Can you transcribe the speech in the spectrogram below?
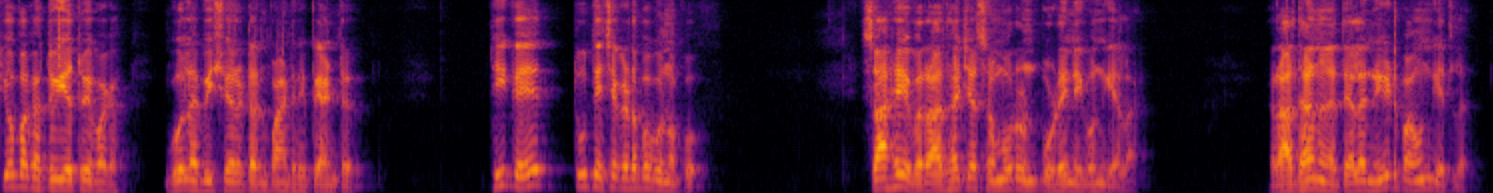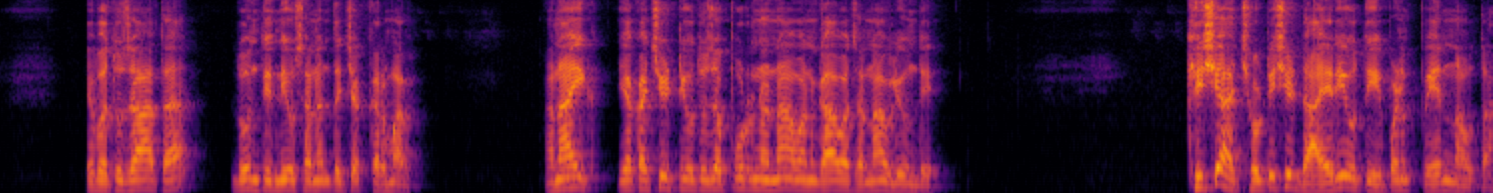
त्यो बघा तू येतोय बघा. गुलाबी शर्ट आणि पांढरी पॅन्ट. ठीक आहे तू त्याच्याकडे बघू नको. साहेब राधाच्या समोरून पुढे निघून गेला. राधानं त्याला नीट पाहून घेतलं. हे बघ तुझा आता दोन तीन दिवसानंतर चक्कर मार. आणि ऐक एका चिठ्ठीवर तुझं पूर्ण नाव आणि गावाचं नाव लिहून दे. खिशात छोटीशी डायरी होती पण पेन नव्हता.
